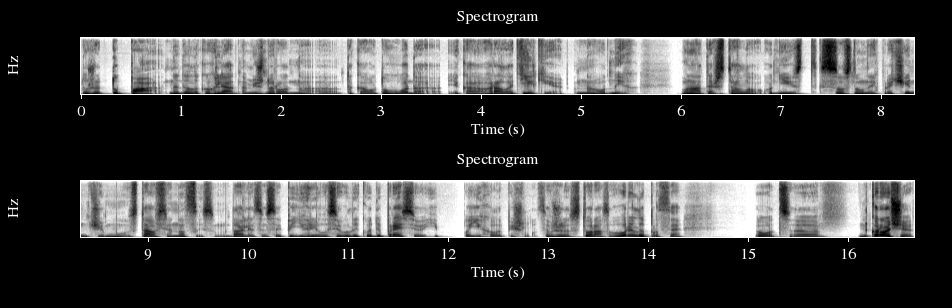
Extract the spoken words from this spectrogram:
дуже тупа, недалекоглядна міжнародна е, така от угода, яка грала тільки на одних, вона теж стала однією з основних причин, чому стався нацизм. Далі це все підігрілося Великою депресією і поїхало пішло. Це вже сто разів говорили про це. От, е, ну, коротше,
